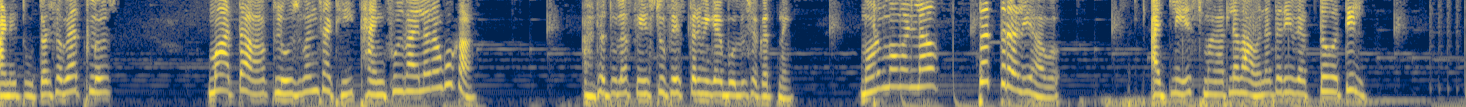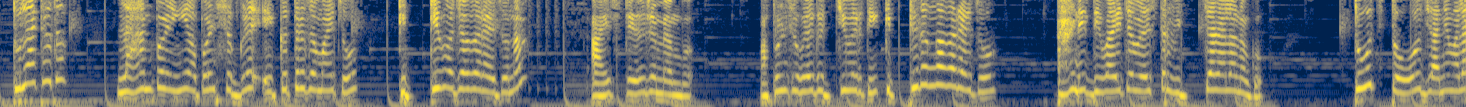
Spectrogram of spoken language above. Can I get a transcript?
आणि तू तर सगळ्यात क्लोज मग आता क्लोज वनसाठी थँकफुल व्हायला नको का? आता तुला फेस टू फेस तर मी काही बोलू शकत नाही. म्हणून मग म्हणलं पत्र लिहावं. ऍटलिस्ट मनातल्या भावना तरी व्यक्त होतील. तुला आठवतं? लहानपणी आपण सगळे एकत्र जमायचो. किती मजा करायचो ना? आय स्टील रिमेंबर आपण सगळे गच्चीवरती किती दंगा करायचो? आणि दिवाळीच्या वेळेस तर विचारायला नको. तूच तो ज्याने मला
